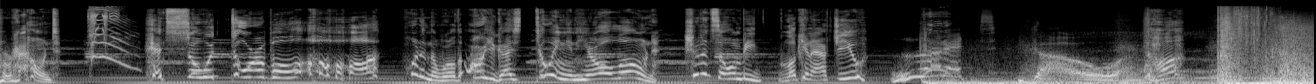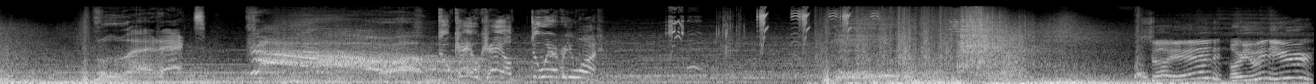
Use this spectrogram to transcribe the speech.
round. It's so adorable. Aw, what in the world are you guys doing in here all alone? Shouldn't someone be looking after you? Let it go. Huh? Let it go. Okay, okay, I'll do whatever you want. Cyan, are you in here?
